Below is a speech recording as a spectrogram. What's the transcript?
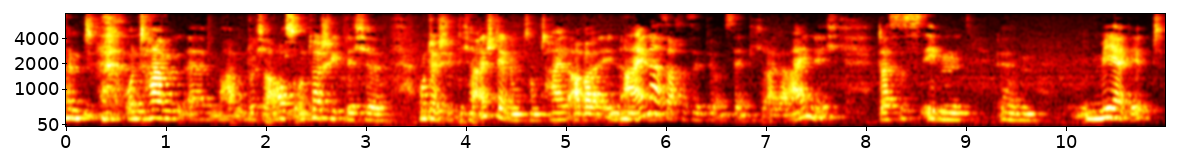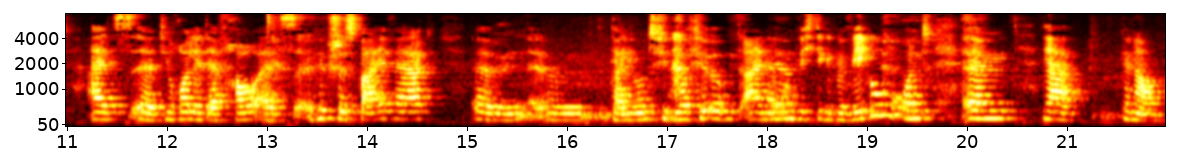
und, und haben, ähm, haben durchaus unterschiedliche, unterschiedliche Einstellungen zum Teil. Aber in mhm. einer Sache sind wir uns, denke ich, alle einig, dass es eben ähm, mehr gibt als äh, die Rolle der Frau als äh, hübsches Beiwerk ähm, ähm, Galionsfigur für irgendeine ja. unwichtige Bewegung und ähm, ja, genau,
